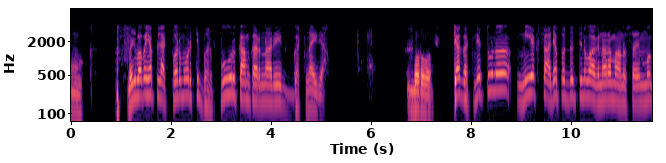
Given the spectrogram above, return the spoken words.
हम्म. म्हणजे बाबा ह्या प्लॅटफॉर्म वरती भरपूर काम करणारी घटना आहे त्या. बरोबर. त्या घटनेतून मी एक साध्या पद्धतीने वागणारा माणूस आहे मग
